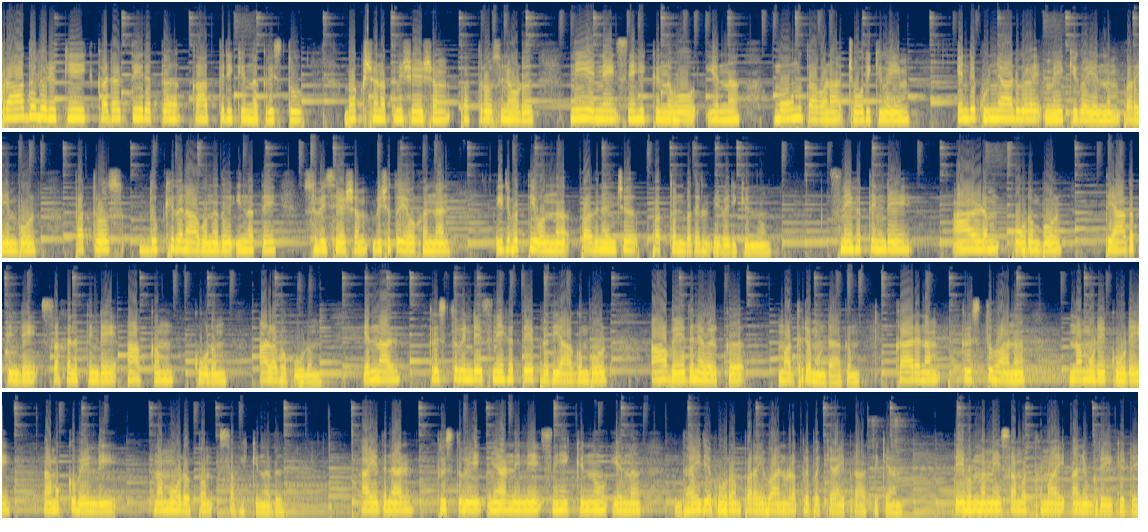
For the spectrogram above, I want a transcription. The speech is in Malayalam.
പ്രാതലൊരുക്കി കടൽ തീരത്ത് കാത്തിരിക്കുന്ന ക്രിസ്തു ഭക്ഷണത്തിനു ശേഷം പത്രോസിനോട് നീ എന്നെ സ്നേഹിക്കുന്നുവോ? എന്ന് മൂന്ന് തവണ ചോദിക്കുകയും എന്റെ കുഞ്ഞാടുകളെ മേയ്ക്കുക എന്നും പറയുമ്പോൾ പത്രോസ് ദുഃഖിതനാകുന്നത് ഇന്നത്തെ സുവിശേഷം വിശുദ്ധ യോഹന്നാൻ ഇരുപത്തി ഒന്ന് പതിനഞ്ച് പത്തൊൻപതിൽ വിവരിക്കുന്നു. സ്നേഹത്തിന്റെ ആഴം കൂടുമ്പോൾ ത്യാഗത്തിന്റെ സഹനത്തിന്റെ ആക്കം കൂടും അളവ് കൂടും. എന്നാൽ ക്രിസ്തുവിന്റെ സ്നേഹത്തെ പ്രതിയാകുമ്പോൾ ആ വേദനകൾക്ക് മധുരമുണ്ടാകും. കാരണം ക്രിസ്തുവാണ് നമ്മുടെ കൂടെ നമുക്ക് വേണ്ടി നമ്മോടൊപ്പം സഹിക്കുന്നത്. ആയതിനാൽ ക്രിസ്തുവെ ഞാൻ നിന്നെ സ്നേഹിക്കുന്നു എന്ന് ധൈര്യപൂർവം പറയുവാനുള്ള കൃപയ്ക്കായി പ്രാർത്ഥിക്കാം. ദൈവം നമ്മെ സമർത്ഥമായി അനുഗ്രഹിക്കട്ടെ.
